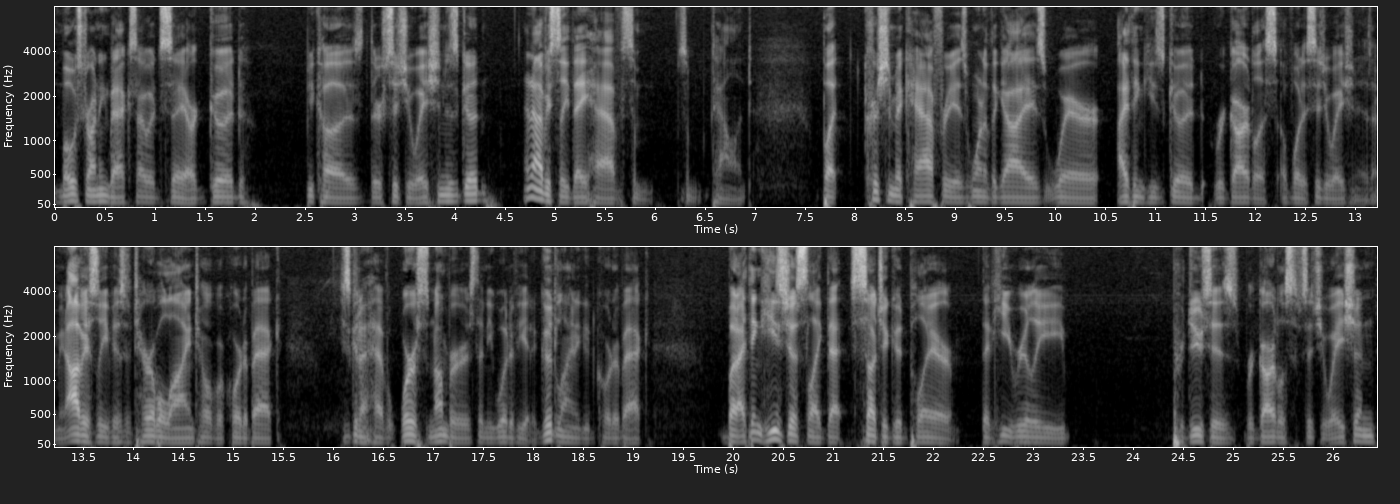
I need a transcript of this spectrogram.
most running backs I would say are good because their situation is good, and obviously they have some some talent. But Christian McCaffrey is one of the guys where I think he's good regardless of what his situation is. I mean, obviously, if he has a terrible line, terrible quarterback, he's going to have worse numbers than he would if he had a good line, a good quarterback but I think he's just like that such a good player that he really produces regardless of situation.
